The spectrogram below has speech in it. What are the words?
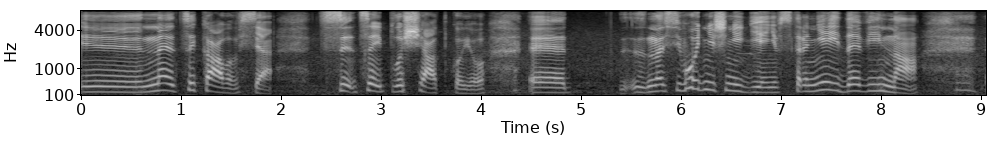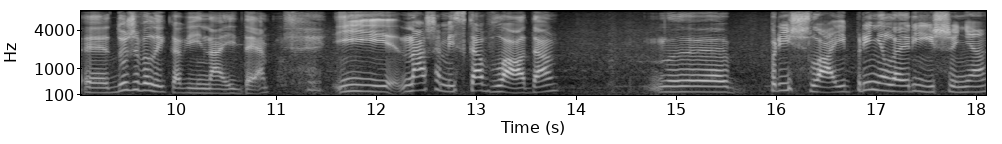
е, не цікавився цією площадкою. Е, на сьогоднішній день в країні йде війна, е, дуже велика війна йде. І наша міська влада прийшла і прийняла рішення.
